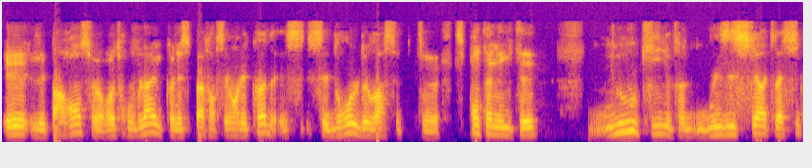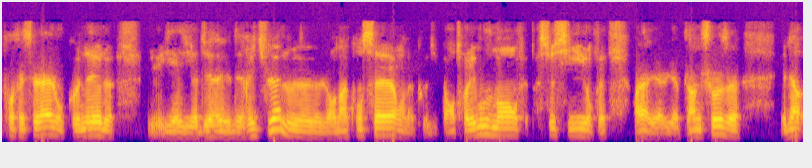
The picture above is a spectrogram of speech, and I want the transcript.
et les parents se retrouvent là. Ils connaissent pas forcément les codes et c'est drôle de voir cette spontanéité nous qui, musiciens classiques professionnels, on connaît, le, il y a, des, rituels euh, lors d'un concert, on n'applaudit pas entre les mouvements, on fait pas ceci, on fait, voilà, il y a, a, plein de choses. Eh bien,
